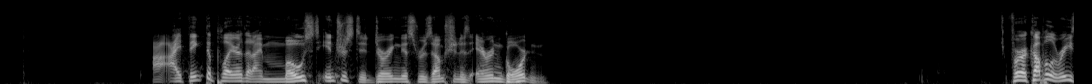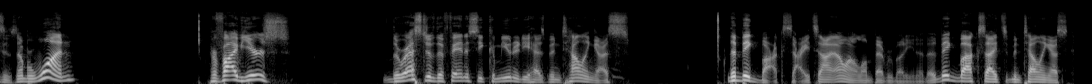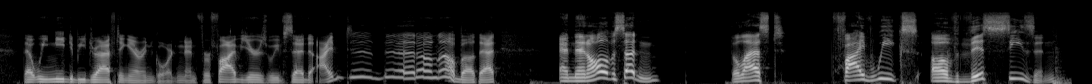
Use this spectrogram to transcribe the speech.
I think the player that I'm most interested during this resumption is Aaron Gordon. For a couple of reasons. Number one, for five years, the rest of the fantasy community has been telling us the big box sites. I don't want to lump everybody into that. The big box sites have been telling us that we need to be drafting Aaron Gordon, and for five years we've said I, I don't know about that. And then all of a sudden, the last five weeks of this season.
